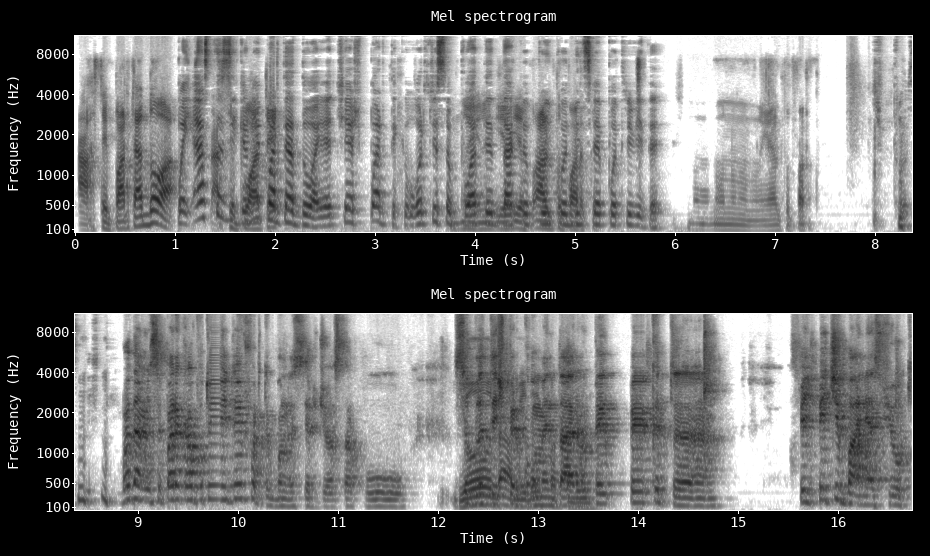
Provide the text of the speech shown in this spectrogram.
asta e partea a doua. Păi asta Da, zic, se că nu e poate. partea a doua, e aceeași parte, că orice se Nu, poate e- e- dacă e pui altă condițiile potrivite. Nu, nu, nu, nu, nu, e altă parte. Prost ești. Bă, dar mi se pare că a avut o idee foarte bună, Sergio, asta cu să Eu, plătești da, pe mi-e idee comentariu. foarte Pe, pe cât... uh, Pe, pe ce bani ați fi ok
